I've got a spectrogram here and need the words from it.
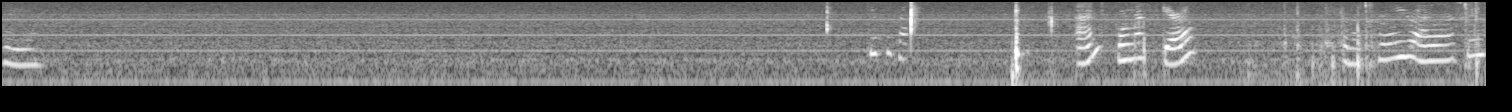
There you go. And for mascara, I'm gonna curl your eyelashes.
